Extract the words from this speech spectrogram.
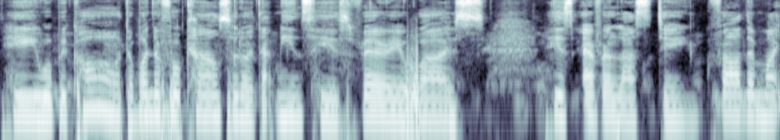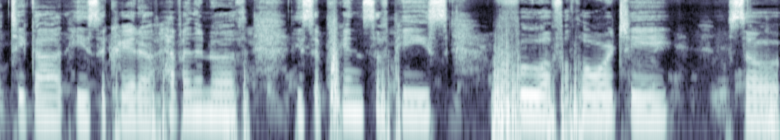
He will be called the wonderful counselor. That means he is very wise. He is everlasting. Father, mighty God, He is the creator of heaven and earth. He is the Prince of Peace, full of authority. So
